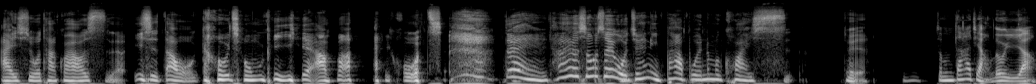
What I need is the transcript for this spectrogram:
哀说她快要死了，一直到我高中毕业，阿妈还活着。对，她就说，所以我觉得你爸不会那么快死。对，嗯怎么大家讲都一样？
